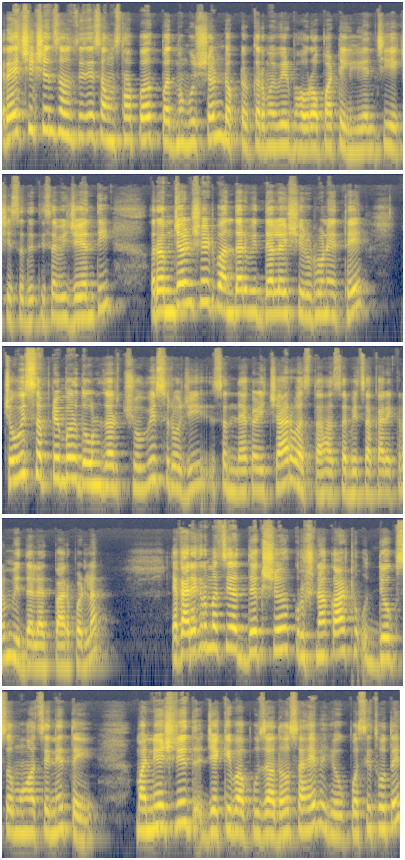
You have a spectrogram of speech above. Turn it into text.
रयत शिक्षण संस्थेचे संस्थापक पद्मभूषण डॉक्टर कर्मवीर भाऊराव पाटील यांची एकशे सदतीसावी जयंती. रमजान शेठ बांधार विद्यालय शिरढोण येथे चोवीस सप्टेंबर दोन हजार चोवीस रोजी संध्याकाळी चार वाजता हा सभेचा कार्यक्रम विद्यालयात पार पडला. या कार्यक्रमाचे अध्यक्ष कृष्णाकाठ उद्योग समूहाचे नेते मान्यश्रीद जे के बापू जाधव साहेब हे उपस्थित होते.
